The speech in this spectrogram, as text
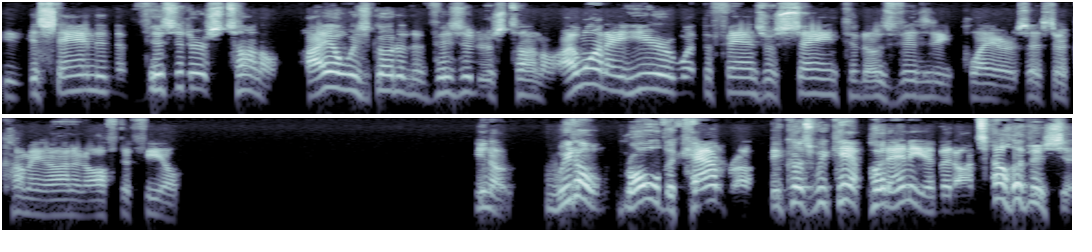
you stand in the visitors' tunnel. I always go to the visitors' tunnel. I want to hear what the fans are saying to those visiting players as they're coming on and off the field. You know, we don't roll the camera because we can't put any of it on television.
